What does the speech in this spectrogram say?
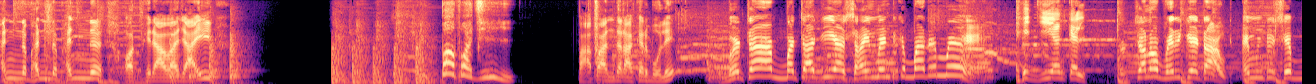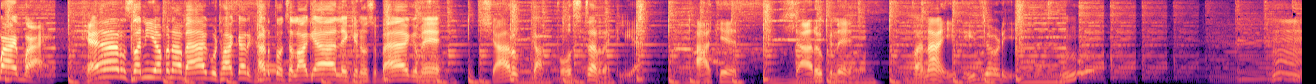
भन्न भन्न भन्न और फिर आवाज़ आई पापा जी! पापा अंदर आकर बोले बेटा बता जी असाइनमेंट के बारे में? जी अंकल तो चलो फिर get out I mean to say bye bye खैर सनी अपना बैग उठाकर घर तो चला गया लेकिन उस बैग में शाहरुख का पोस्टर रख लिया। आखिर शाहरुख ने बनाई थी जोड़ी। हम्म? हम्म,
